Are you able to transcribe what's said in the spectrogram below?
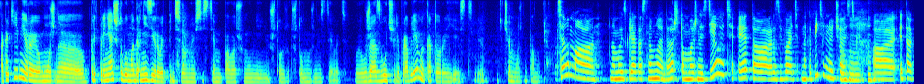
А какие меры можно предпринять, чтобы модернизировать пенсионную систему, по вашему мнению? Что, что нужно сделать? Вы уже озвучили проблемы, которые есть. Чем можно помочь? В целом, а, на мой взгляд, основное, да, что можно сделать, это развивать накопительную часть. Uh-huh, uh-huh. Это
